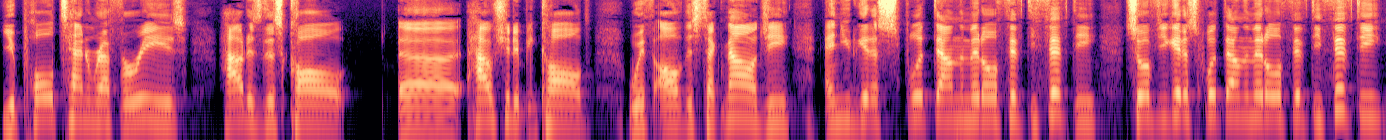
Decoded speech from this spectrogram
you pull 10 referees. How does this call? Uh, how should it be called with all this technology? And you'd get a split down the middle of 50 50. So if you get a split down the middle of 50 50,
